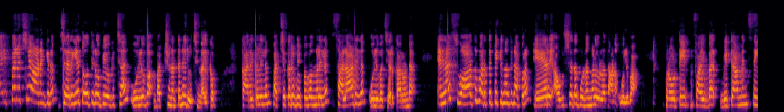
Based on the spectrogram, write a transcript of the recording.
കൈപ്പരുച്ചയാണെങ്കിലും ചെറിയ തോതിൽ ഉപയോഗിച്ചാൽ ഉലുവ ഭക്ഷണത്തിന് രുചി നൽകും. കറികളിലും പച്ചക്കറി വിഭവങ്ങളിലും സലാഡിലും ഉലുവ ചേർക്കാറുണ്ട്. എന്നാൽ സ്വാദ് വർദ്ധിപ്പിക്കുന്നതിനപ്പുറം ഏറെ ഔഷധ ഗുണങ്ങളുള്ളതാണ് ഉലുവ. Protein fibre vitamin C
